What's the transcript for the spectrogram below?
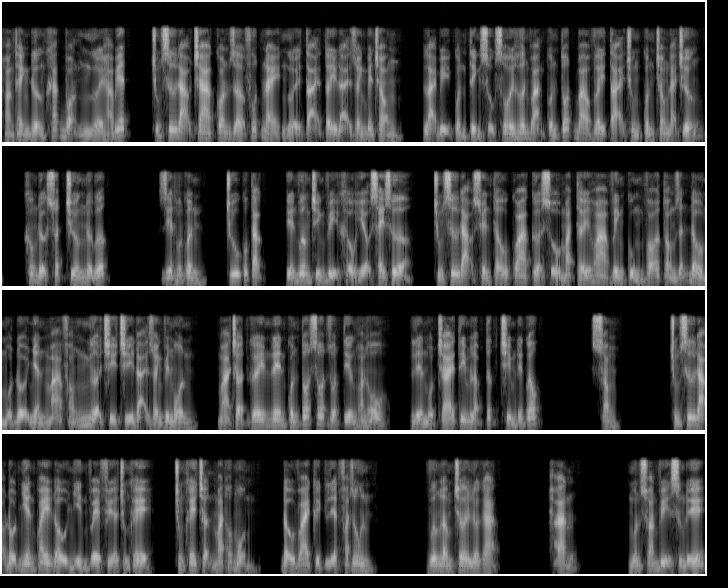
hoàng thành đường khác bọn người há biết, chủng sư đạo cha con giờ phút này người tại tây đại doanh bên trong, lại bị quần tỉnh sụp sôi hơn vạn quân tốt bao vây tại trung quân trong đại trướng, không được xuất trướng nửa bước. Diễn hôn quân, chu quốc tặc, tiến vương chính vị khẩu hiệu say sưa, chủng sư đạo xuyên tấu qua cửa sổ mắt thấy hoa vinh cùng võ tòng dẫn đầu một đội nhân mã phóng ngựa chỉ trí đại doanh viên môn, mà chợt gây nên quân tốt sốt ruột tiếng hoan hô, liền một trái tim lập tức chìm đến gốc. Xong, chủng sư đạo đột nhiên quay đầu nhìn về phía chúng khê chúng khê trợn mắt hốc mồm, đầu vai kịch liệt phát run. Vương lâm chơi lừa gạt. Hán muốn xoán vị xưng đế.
